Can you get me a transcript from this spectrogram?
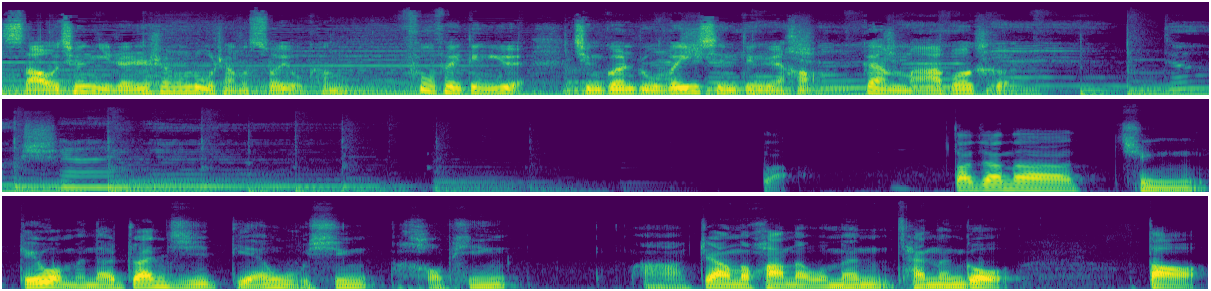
扫清你人生路上的所有坑，付费订阅请关注微信订阅号干嘛播客。大家呢，请给我们的专辑点五星好评，啊，这样的话呢，我们才能够到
